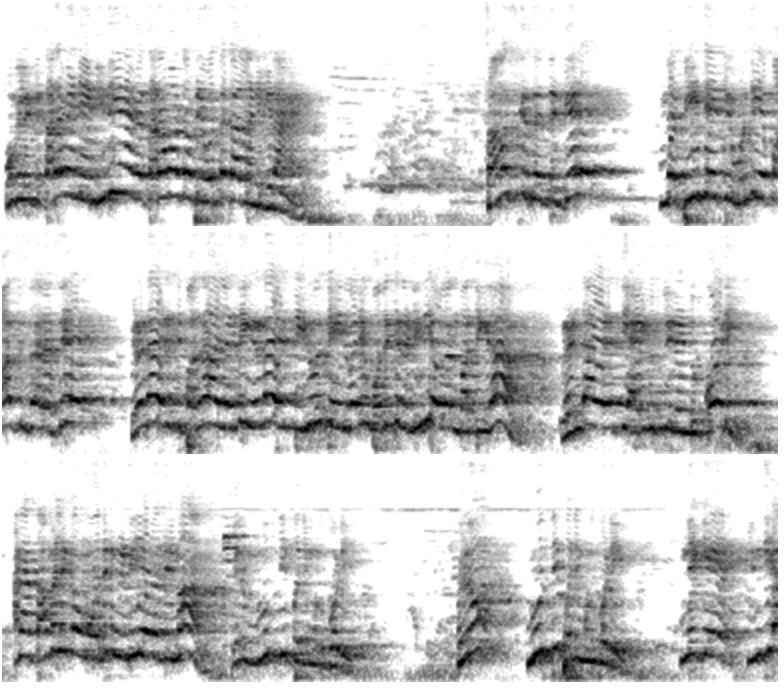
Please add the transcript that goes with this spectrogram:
உங்களுக்கு தர வேண்டிய நிதியை நாங்க தரமாட்டோம் அப்படி ஒத்த காலில் நிக்கிறாங்க. சமஸ்கிருதத்துக்கு இந்த பிஜேபி ஒன்றிய பாசிச அரசு இரண்டாயிரத்தி பதினாலுல இருந்து இரண்டாயிரத்தி இருபத்தி ஐந்து வரை ஒதுக்கிற நிதி எவ்வளவுன்னு பாத்தீங்கன்னா ரெண்டாயிரத்தி ஐநூத்தி ரெண்டு கோடி. ஆனா தமிழுக்கு அவங்க ஒதுக்கிற நிதி எவ்வளவு தெரியுமா? வெறும் நூத்தி பதிமூணு கோடி. வெறும் நூத்தி பதிமூணு கோடி. இன்னைக்கு இந்தியா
